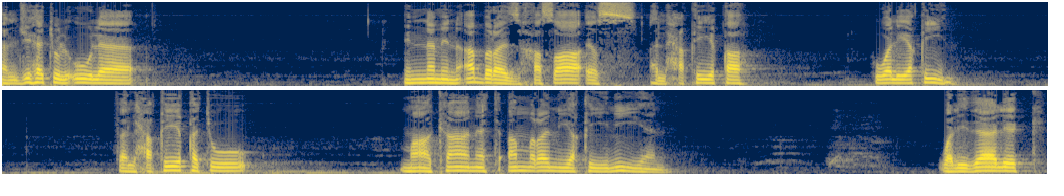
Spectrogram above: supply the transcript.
الجهة الأولى إن من أبرز خصائص الحقيقة هو اليقين. فالحقيقة ما كانت امرا يقينيا. ولذلك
